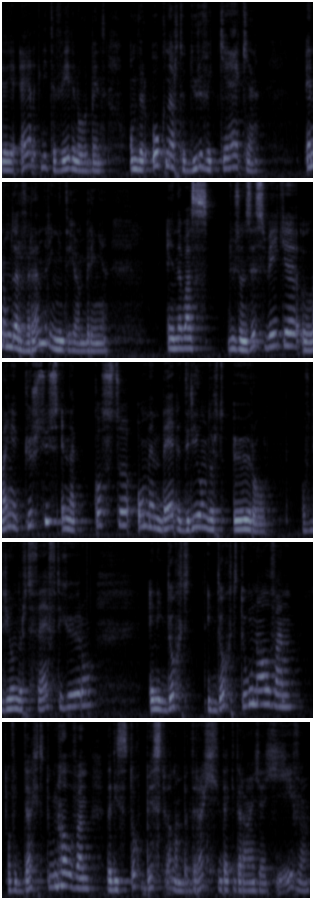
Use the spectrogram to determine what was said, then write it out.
dat je eigenlijk niet tevreden over bent. Om er ook naar te durven kijken. En om daar verandering in te gaan brengen. En dat was dus een zes weken lange cursus en dat kostte om en bij de 300 euro. Of 350 euro. En ik dacht, ik dacht toen al van, of ik dacht toen al van, dat is toch best wel een bedrag dat ik eraan ga geven.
